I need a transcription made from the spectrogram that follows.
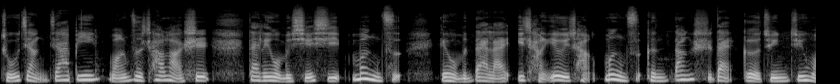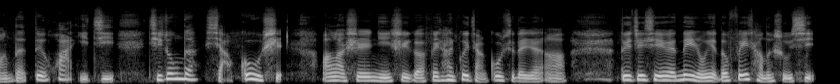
主讲嘉宾王自超老师带领我们学习孟子，给我们带来一场又一场孟子跟当时代各军君王的对话以及其中的小故事。王老师，您是一个非常会讲故事的人啊，对这些内容也都非常的熟悉。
